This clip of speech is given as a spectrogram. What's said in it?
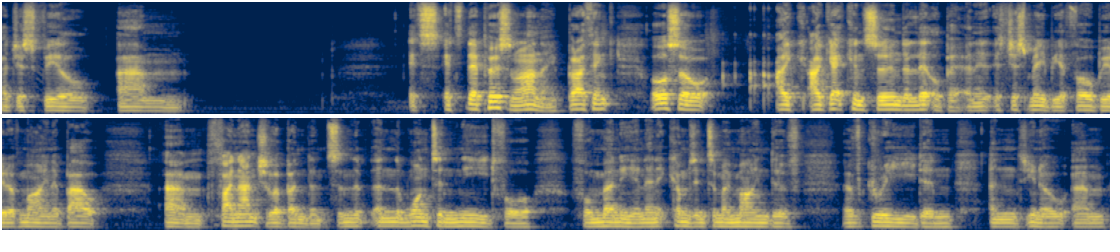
I just feel um, it's it's they're personal, aren't they? But I think also I I get concerned a little bit, and it, it's just maybe a phobia of mine about um, financial abundance and the and the want and need for for money, and then it comes into my mind of of greed and and you know um,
